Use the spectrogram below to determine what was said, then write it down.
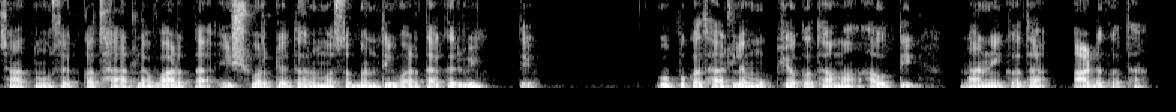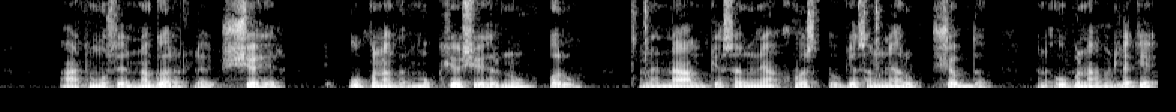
સાતમું છે કથા એટલે વાર્તા, ઈશ્વર કે ધર્મ સંબંધી વાર્તા કરવી ઉપકથા એટલે મુખ્ય કથામાં આવતી નાની કથા આડકથા આઠમું છે નગર એટલે શહેર ઉપનગર, મુખ્ય શહેરનું પરું. અને નામ કે સંજ્ઞા, વસ્તુ કે સંજ્ઞારૂપ શબ્દ. અને ઉપનામ એટલે કે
